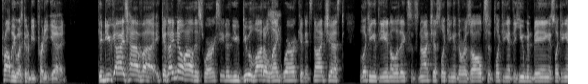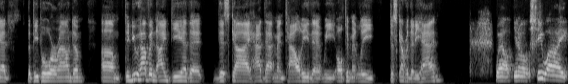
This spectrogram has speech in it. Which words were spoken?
probably was going to be pretty good. Did you guys have because uh, I know how this works. You know, you do a lot of legwork, and it's not just looking at the analytics. It's not just looking at the results. It's looking at the human being. It's looking at the people who are around him. Um, did you have an idea that this guy had that mentality that we ultimately discovered that he had? Well, you know, CY,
